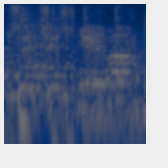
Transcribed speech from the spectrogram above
Przecież nie mam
